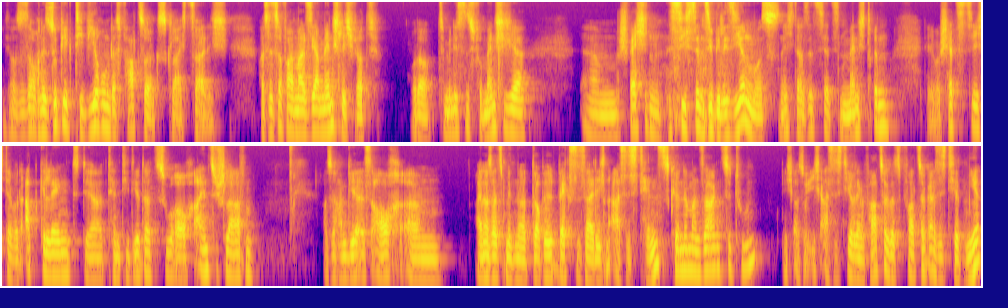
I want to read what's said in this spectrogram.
Also es ist auch eine Subjektivierung des Fahrzeugs gleichzeitig, was jetzt auf einmal sehr menschlich wird oder zumindest für menschliche ähm, Schwächen sich sensibilisieren muss. Nicht? Da sitzt jetzt ein Mensch drin, der überschätzt sich, der wird abgelenkt, der tendiert dazu, auch einzuschlafen. Also haben wir es auch ähm, einerseits mit einer doppelwechselseitigen Assistenz, könnte man sagen, zu tun. Nicht? Also ich assistiere dem Fahrzeug, das Fahrzeug assistiert mir.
